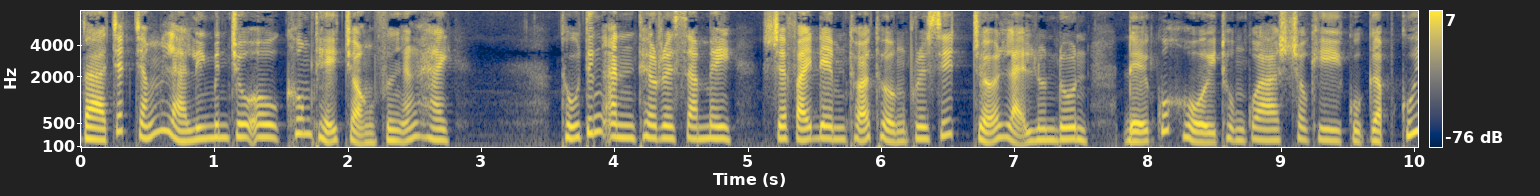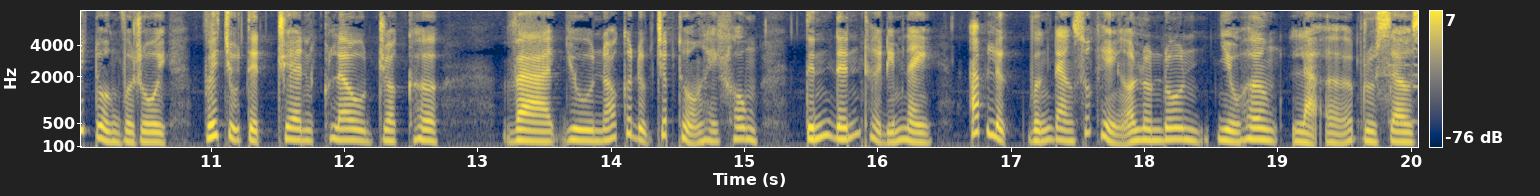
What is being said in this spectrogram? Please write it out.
và chắc chắn là Liên minh châu Âu không thể chọn phương án hai Thủ tướng Anh Theresa May sẽ phải đem thỏa thuận Brexit trở lại London để Quốc hội thông qua sau khi cuộc gặp cuối tuần vừa rồi với Chủ tịch Jean-Claude Juncker. Và dù nó có được chấp thuận hay không, tính đến thời điểm này, áp lực vẫn đang xuất hiện ở London nhiều hơn là ở Brussels.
